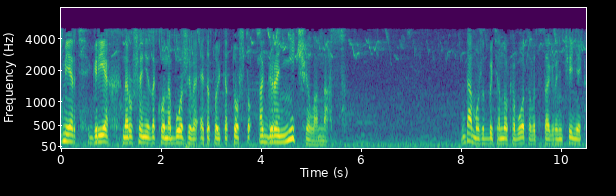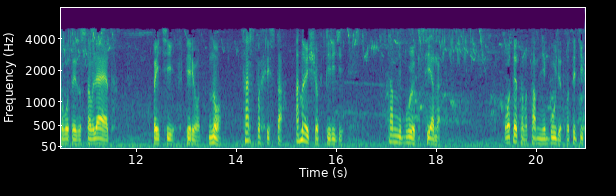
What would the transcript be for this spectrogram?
Смерть, грех, нарушение закона Божьего – это только то, что ограничило нас да, может быть, оно кого-то, вот это ограничение кого-то и заставляет пойти вперед. Но Царство Христа, оно еще впереди. Там не будет сена. Вот этого там не будет. Вот этих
